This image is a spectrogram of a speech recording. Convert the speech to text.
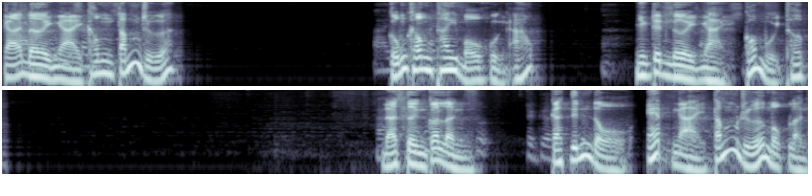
Cả đời Ngài không tắm rửa, Cũng không thay bộ quần áo, Nhưng trên người Ngài có mùi thơm. Đã từng có lần, Các tín đồ ép Ngài tắm rửa một lần.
